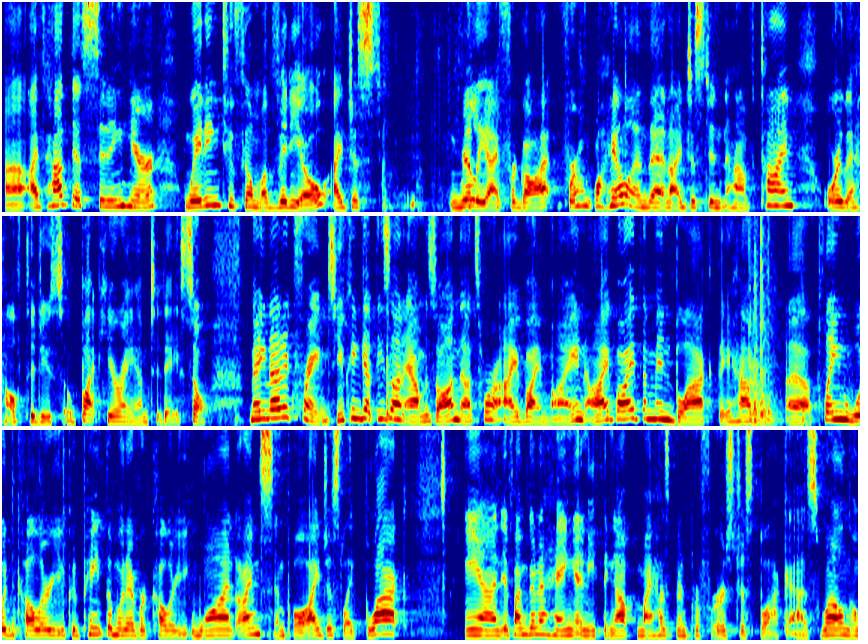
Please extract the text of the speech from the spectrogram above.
uh, I've had this sitting here waiting to film a video. I just really I forgot for a while and then I just didn't have time or the health to do so. But here I am today. So magnetic frames. You can get these on Amazon. That's where I buy mine. I buy them in black. They have a plain wood color. You could paint them whatever color you want. I'm simple. I just like black and if I'm gonna hang anything up, my husband prefers just black as well. No,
